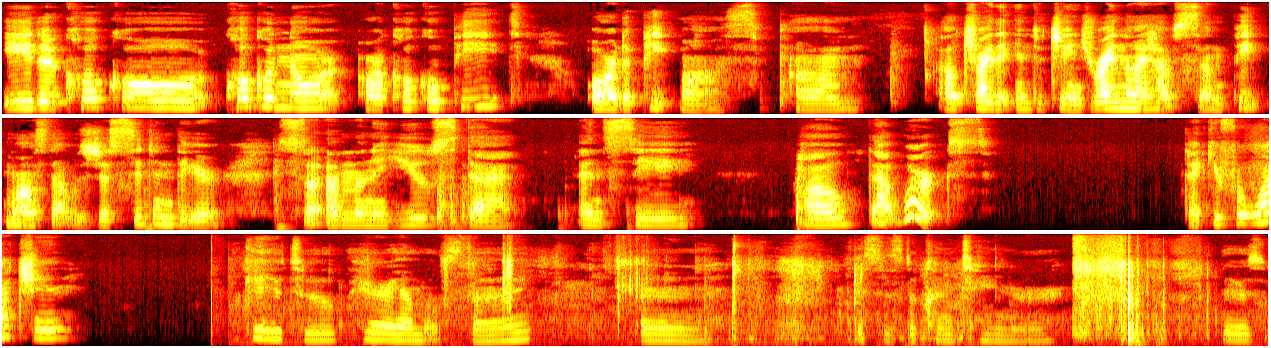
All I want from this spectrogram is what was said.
either cocoa, coconut or coco peat or the peat moss. Um, I'll try to interchange. Right now I have some peat moss that was just sitting there. So I'm going to use that and see how that works. Thank you for watching. Okay, YouTube, here I am outside, and this is the container. There's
